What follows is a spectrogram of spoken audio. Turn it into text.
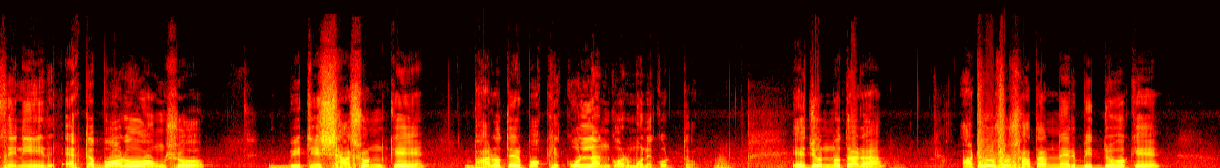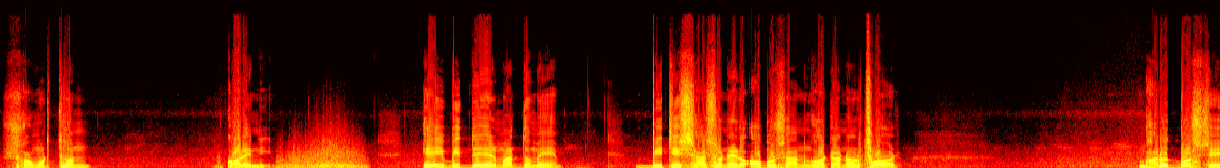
শ্রেণির একটা বড় অংশ ব্রিটিশ শাসনকে ভারতের পক্ষে কল্যাণকর মনে করত। এজন্য তারা আঠেরোশো সাতান্নের বিদ্রোহকে সমর্থন করেনি। এই বিদ্রোহের মাধ্যমে ব্রিটিশ শাসনের অবসান ঘটানোর পর ভারতবর্ষে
